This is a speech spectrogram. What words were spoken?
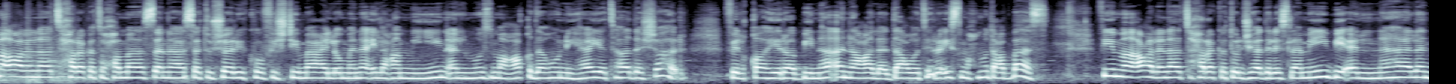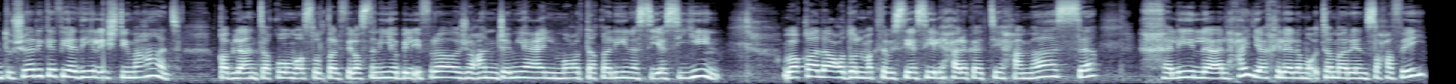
فيما أعلنت حركة حماس أنها ستشارك في اجتماع الأمناء العاميين المزمع عقده نهاية هذا الشهر في القاهرة بناء على دعوة الرئيس محمود عباس. فيما أعلنت حركة الجهاد الإسلامي بأنها لن تشارك في هذه الاجتماعات قبل أن تقوم السلطة الفلسطينية بالإفراج عن جميع المعتقلين السياسيين. وقال عضو المكتب السياسي لحركة حماس خليل الحية خلال مؤتمر صحفي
